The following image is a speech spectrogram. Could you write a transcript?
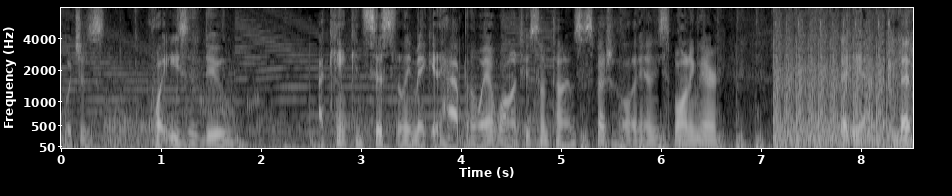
which is quite easy to do. I can't consistently make it happen the way I want to sometimes, especially with all the enemies spawning there. But yeah, that, that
